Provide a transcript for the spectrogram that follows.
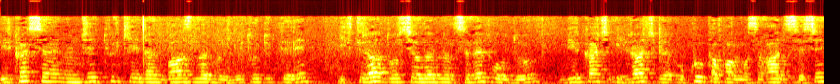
birkaç sene önce Türkiye'den bazılarının götürdükleri iftira dosyalarının sebep olduğu birkaç ihraç ve okul kapanması hadisesi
